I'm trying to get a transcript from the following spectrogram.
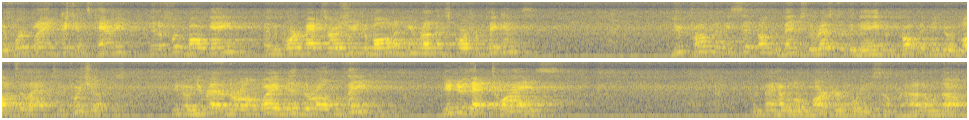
if we're playing Pickens County in a football game and the quarterback throws you the ball and you run and score for Pickens, you'd probably be sitting on the bench the rest of the game and probably be doing lots of laps and push ups. You know, you ran the wrong way, did the wrong thing. You do that twice, we may have a little marker for you somewhere. I don't know.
